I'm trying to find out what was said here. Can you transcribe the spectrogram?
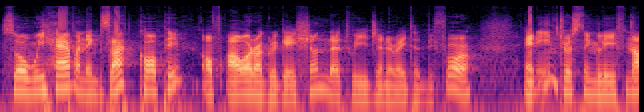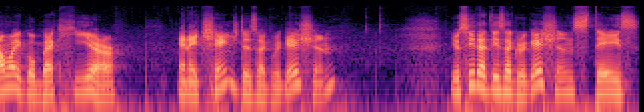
So we have an exact copy of our aggregation that we generated before. And interestingly, if now I go back here and I change this aggregation, you see that this aggregation stays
